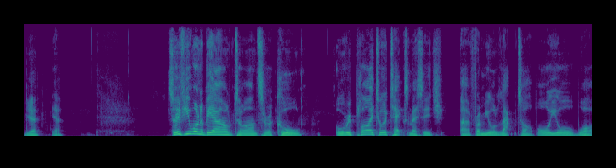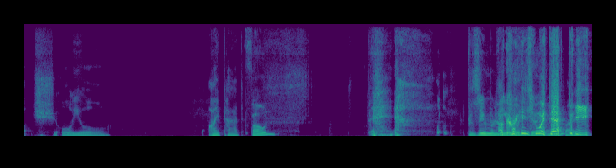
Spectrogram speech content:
yeah, yeah. So if you want to be able to answer a call or reply to a text message uh, from your laptop or your watch or your iPad, Phone. presumably How you're crazy would that phone. be?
